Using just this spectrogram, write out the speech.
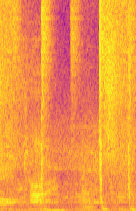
all time.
